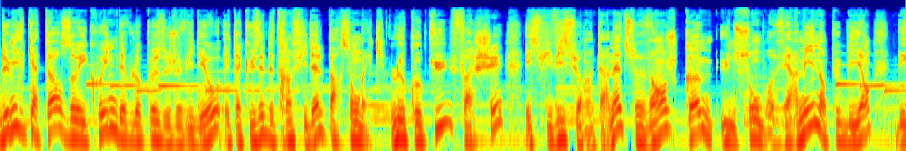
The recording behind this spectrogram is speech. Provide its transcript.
2014, Zoe Quinn, développeuse de jeux vidéo, est accusée d'être infidèle par son mec. Le cocu, fâché et suivi sur Internet, se venge comme une sombre vermine en publiant des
